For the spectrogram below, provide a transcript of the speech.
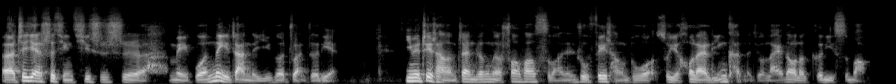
呃，这件事情其实是美国内战的一个转折点，因为这场战争呢，双方死亡人数非常多，所以后来林肯呢就来到了格里斯堡。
